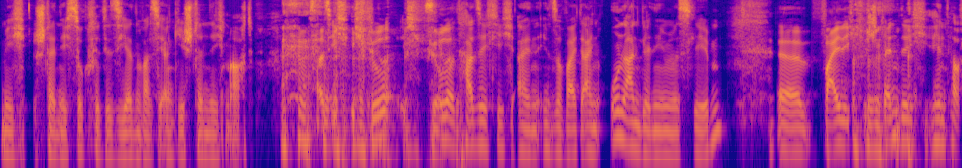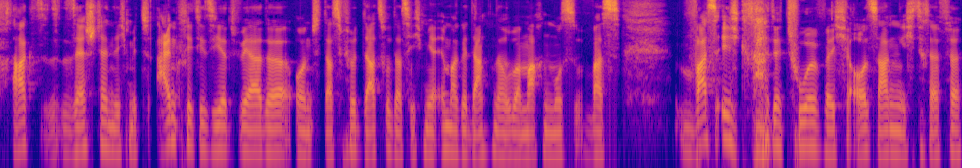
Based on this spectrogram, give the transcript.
mich ständig zu kritisieren, was sie eigentlich ständig macht. Also ich, ich führe, ich führe tatsächlich ein insoweit ein unangenehmes Leben, äh, weil ich ständig hinter hinterfragt, sehr ständig mit allem kritisiert werde und das führt dazu, dass ich mir immer Gedanken darüber machen muss, was, was ich gerade tue, welche Aussagen ich treffe.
